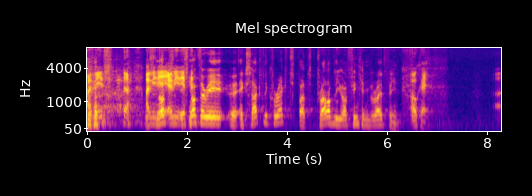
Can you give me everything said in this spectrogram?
I mean, I mean, not, I mean, it's not very uh, exactly correct, but probably you are thinking the right thing. Okay. Uh,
